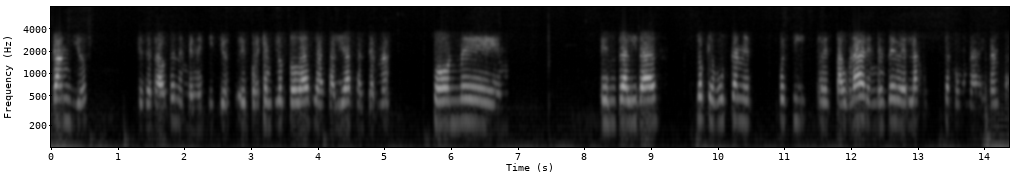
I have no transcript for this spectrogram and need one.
cambios que se traducen en beneficios. por ejemplo, todas las salidas alternas son, en realidad, lo que buscan es, pues sí, restaurar en vez de ver la justicia como una venganza.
